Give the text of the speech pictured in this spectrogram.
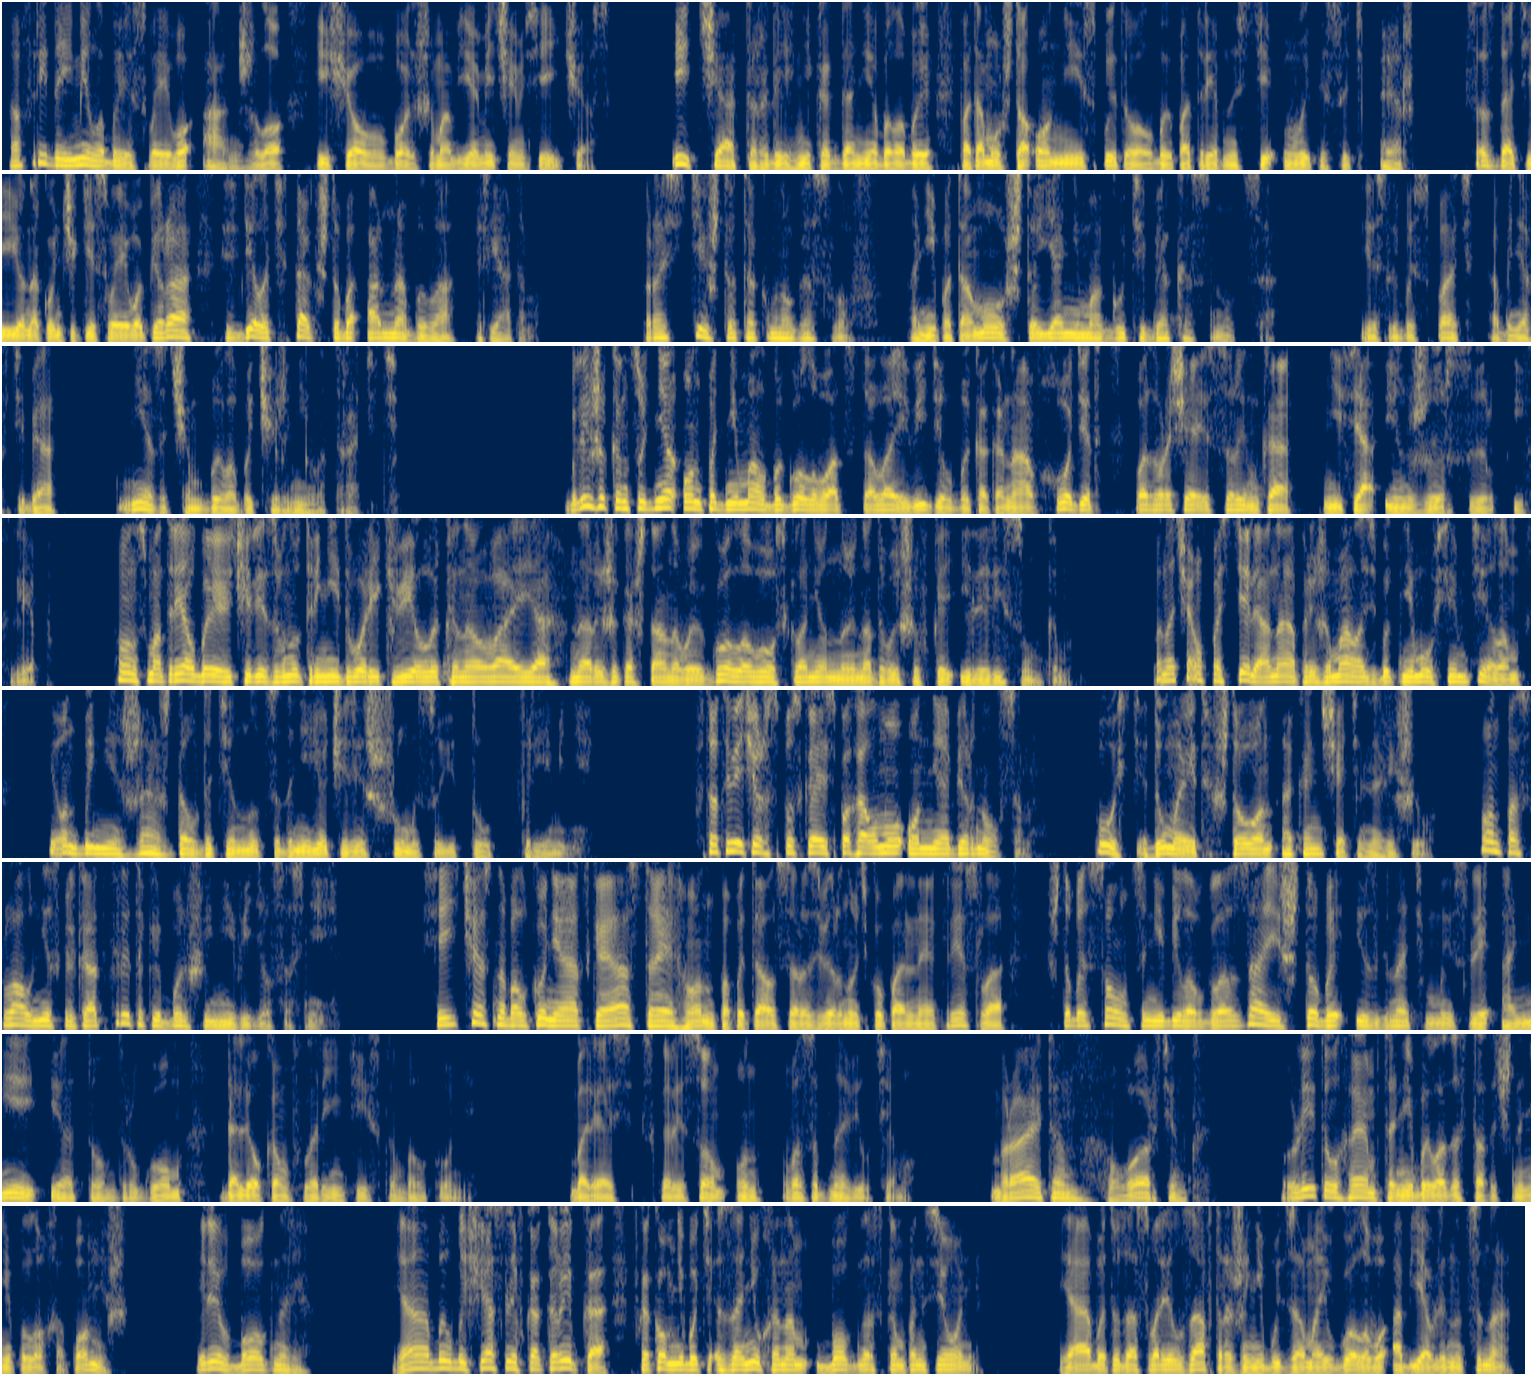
А Фрида имела бы своего Анджело еще в большем объеме, чем сейчас. И Чаттерли никогда не было бы, потому что он не испытывал бы потребности выписать «Р», создать ее на кончике своего пера, сделать так, чтобы она была рядом. «Прости, что так много слов», а не потому, что я не могу тебя коснуться. Если бы спать, обняв тебя, незачем было бы чернила тратить. Ближе к концу дня он поднимал бы голову от стола и видел бы, как она входит, возвращаясь с рынка, неся инжир, сыр и хлеб. Он смотрел бы через внутренний дворик виллы Коновая на рыжекаштановую голову, склоненную над вышивкой или рисунком. По ночам в постели она прижималась бы к нему всем телом, и он бы не жаждал дотянуться до нее через шум и суету времени. В тот вечер, спускаясь по холму, он не обернулся. Пусть думает, что он окончательно решил. Он послал несколько открыток и больше не виделся с ней. Сейчас на балконе адской астры он попытался развернуть купальное кресло, чтобы солнце не било в глаза и чтобы изгнать мысли о ней и о том другом, далеком флорентийском балконе. Борясь с колесом, он возобновил тему. Брайтон, Уортинг. В Литлхэмптоне было достаточно неплохо, помнишь? Или в Богнаре. Я был бы счастлив, как рыбка, в каком-нибудь занюханном богнерском пансионе. Я бы туда свалил завтра же, не будь за мою голову объявлена цена».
